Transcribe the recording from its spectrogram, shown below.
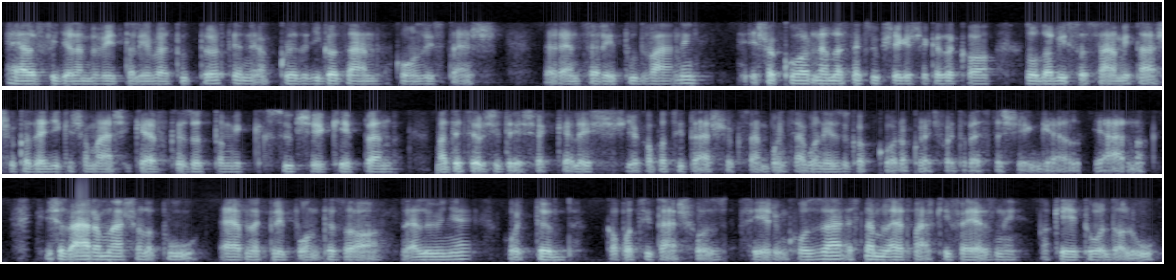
elfigyelembevételével tud történni, akkor ez egy igazán konzisztens rendszerét tud válni és akkor nem lesznek szükségesek ezek az oda-vissza számítások az egyik és a másik elv között, amik szükségképpen már egyszerűsítésekkel és a kapacitások szempontjából nézzük, akkor, akkor egyfajta veszteséggel járnak. És az áramlás alapú elvnek pedig pont ez az előnye, hogy több kapacitáshoz férünk hozzá. Ezt nem lehet már kifejezni a kétoldalú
